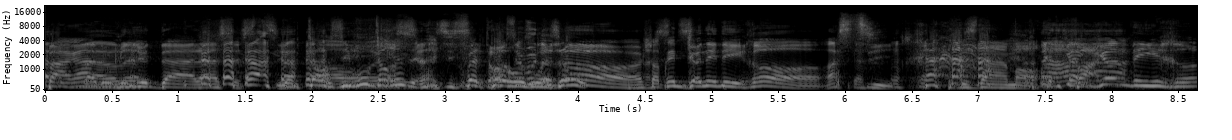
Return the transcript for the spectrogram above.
parade, au milieu de Dallas. esti. Tassez-vous, Ah, aux de là? Je suis en train de gonner des rats. Asti. Président mort. Un gun des rats.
